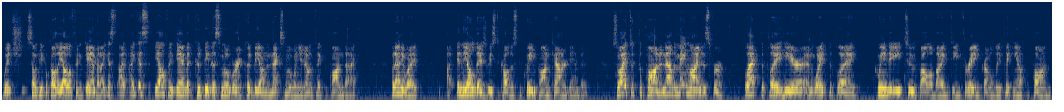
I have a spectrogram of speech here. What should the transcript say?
which some people call the elephant gambit. I guess I, I, guess the elephant gambit could be this move or it could be on the next move when you don't take the pawn back. But anyway, in the old days we used to call this the queen pawn counter gambit. So I took the pawn and now the main line is for black to play here and white to play queen to e2 followed by d3, probably picking up a pawn.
